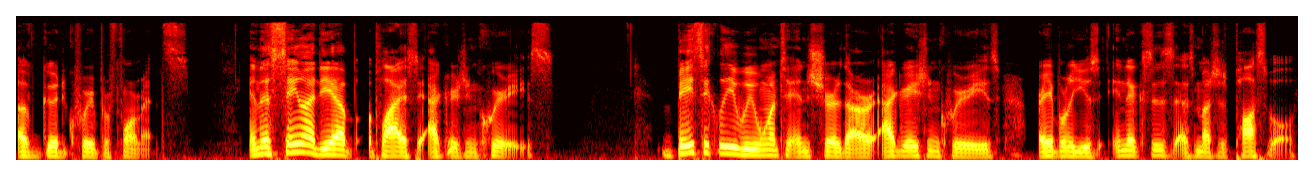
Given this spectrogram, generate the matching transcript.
of good query performance. And this same idea applies to aggregation queries. Basically, we want to ensure that our aggregation queries are able to use indexes as much as possible.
